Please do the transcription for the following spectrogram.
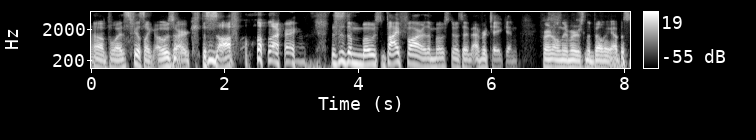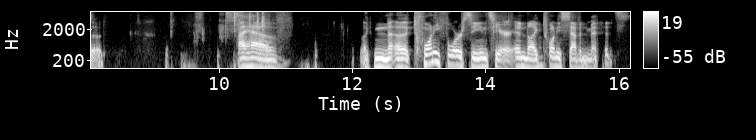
Oh boy, this feels like Ozark. This is awful. All right. This is the most by far the most notes I've ever taken for an Only Murders in the Building episode. I have like uh, 24 scenes here in like 27 minutes.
